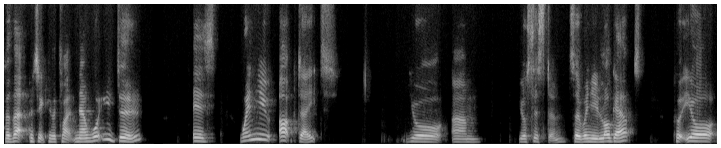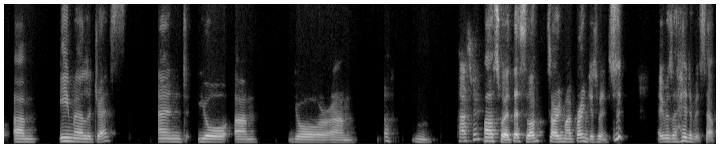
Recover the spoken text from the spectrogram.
For that particular client. Now what you do is when you update your um, your system. So when you log out, put your um, email address and your um, your um, oh, mm, password. Password. That's the one. Sorry, my brain just went. It was ahead of itself.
